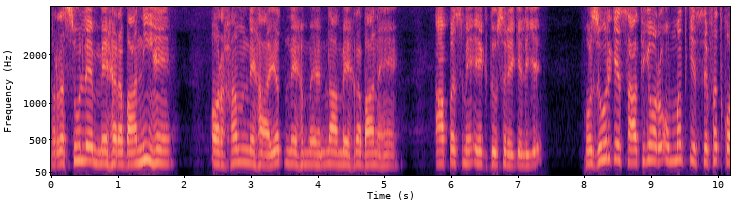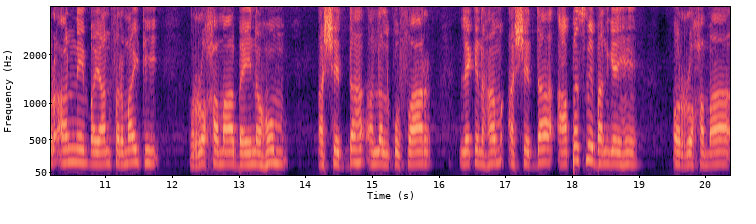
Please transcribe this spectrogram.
رسول مہربانی ہیں اور ہم نہایت نامہربان ہیں آپس میں ایک دوسرے کے لیے۔ حضور کے ساتھیوں اور امت کی صفت قرآن نے بیان فرمائی تھی رحما بینہم اشدہ الکفار، لیکن ہم اشدہ آپس میں بن گئے ہیں اور رحما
